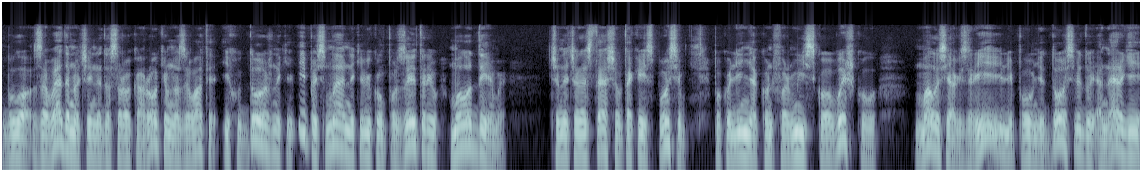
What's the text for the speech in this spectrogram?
Було заведено чи не до 40 років називати і художників, і письменників, і композиторів молодими, чи не через те, що в такий спосіб покоління конформістського вишколу малося як зрілі, повні досвіду й енергії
